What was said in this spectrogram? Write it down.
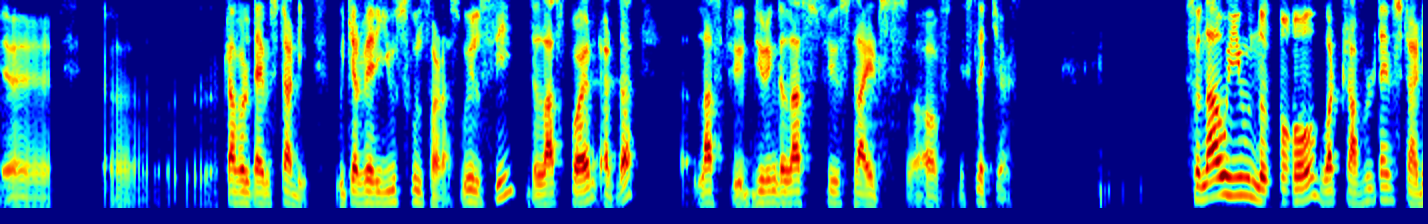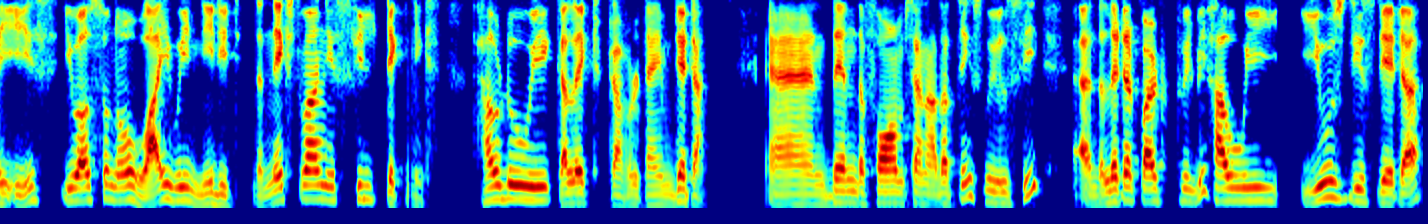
uh, uh, travel time study, which are very useful for us. We'll see the last point at the uh, last few during the last few slides of this lecture. So now you know what travel time study is. You also know why we need it. The next one is field techniques. How do we collect travel time data? And then the forms and other things we will see. And the later part will be how we use this data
